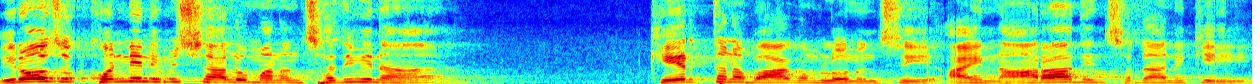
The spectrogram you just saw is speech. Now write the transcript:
ఈరోజు కొన్ని నిమిషాలు మనం చదివిన కీర్తన భాగంలో నుంచి ఆయన ఆరాధించడానికి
